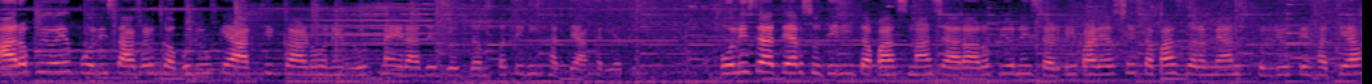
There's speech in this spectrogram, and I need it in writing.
આરોપીઓએ પોલીસ આગળ કબૂલ્યું કે આર્થિક કારણો અને લૂંટના ઈરાદે વૃદ્ધ દંપતીની હત્યા કરી હતી. પોલીસે અત્યાર સુધીની તપાસમાં ચાર આરોપીઓને ઝડપી પાડ્યા છે. તપાસ દરમિયાન ખુલ્યું કે હત્યા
